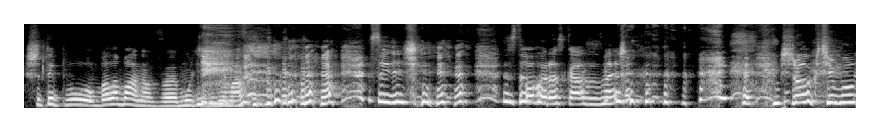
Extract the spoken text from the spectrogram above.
що типу Балабанов е, мультик знімав. Судячи з того розказу, знаєш. Що к чому,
